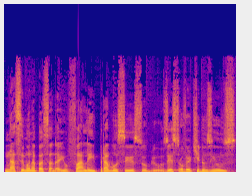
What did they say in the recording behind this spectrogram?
Na semana passada eu falei para você sobre os extrovertidos e os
